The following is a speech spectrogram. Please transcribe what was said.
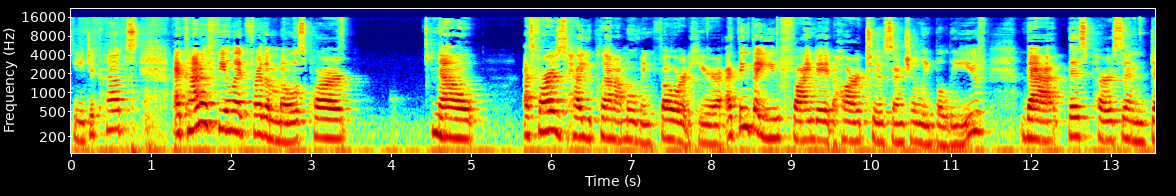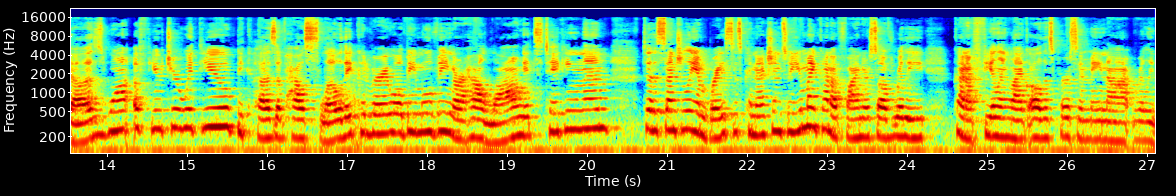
Page of Cups, I kind of feel like for the most part, now, as far as how you plan on moving forward here, I think that you find it hard to essentially believe that this person does want a future with you because of how slow they could very well be moving or how long it's taking them to essentially embrace this connection. So you might kind of find yourself really kind of feeling like, oh, this person may not really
